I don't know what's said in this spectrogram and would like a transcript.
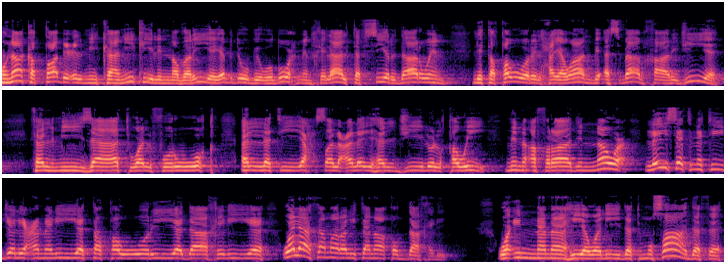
هناك الطابع الميكانيكي للنظرية يبدو بوضوح من خلال تفسير داروين لتطور الحيوان بأسباب خارجية فالميزات والفروق التي يحصل عليها الجيل القوي من أفراد النوع ليست نتيجة لعملية تطورية داخلية ولا ثمرة لتناقض داخلي. وإنما هي وليدة مصادفة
